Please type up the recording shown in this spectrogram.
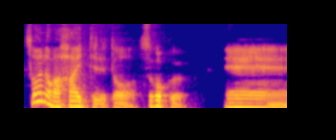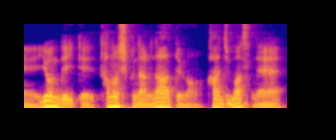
そういうのが入っていると、すごく、えー読んでいて楽しくなるなというのを感じますね。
